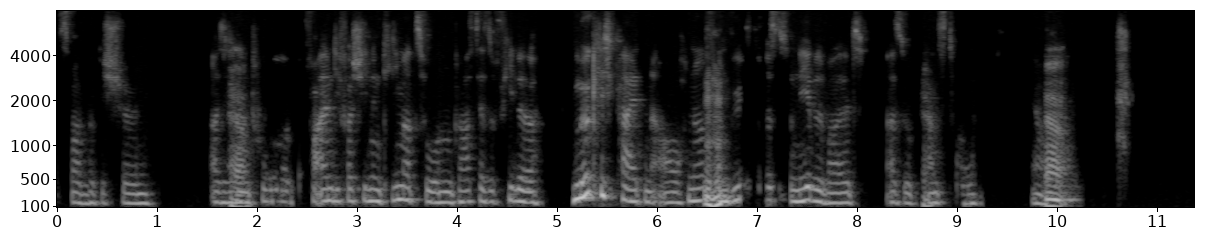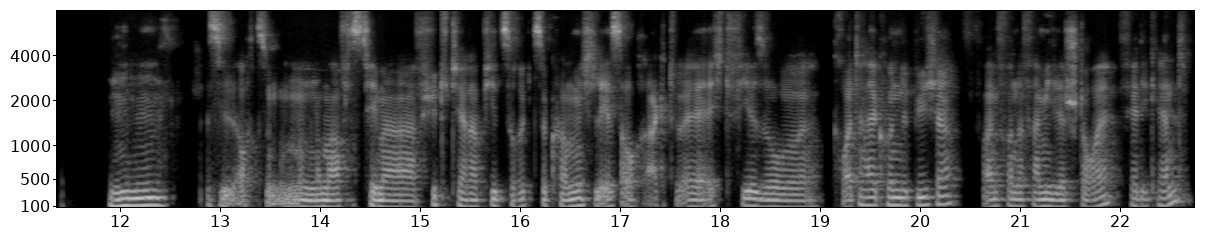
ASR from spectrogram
Es war wirklich schön. Also die ja. Natur, vor allem die verschiedenen Klimazonen. Du hast ja so viele Möglichkeiten auch, ne? Von Mhm. Wüste bis zu Nebelwald. Also ganz toll. Ja. ja. Hm, Es ist auch zu, um nochmal auf das Thema Phytotherapie zurückzukommen. Ich lese auch aktuell echt viel so Kräuterheilkunde-Bücher, vor allem von der Familie Stoll, wer die kennt.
